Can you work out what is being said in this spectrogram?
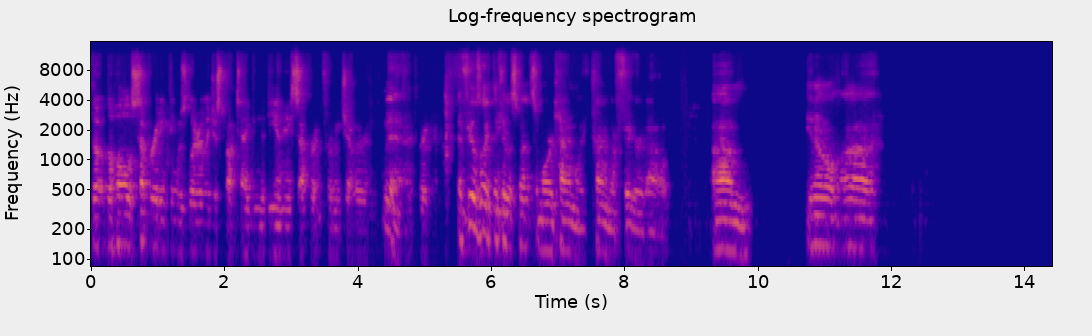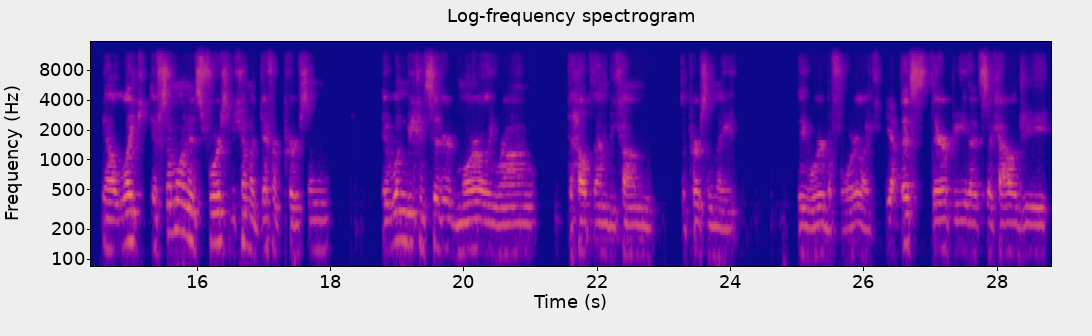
the, the whole separating thing was literally just about tagging the DNA separate from each other. And, Yeah. It feels like they could have spent some more time like trying to figure it out. Um, you know, uh, you know, like if someone is forced to become a different person, it wouldn't be considered morally wrong to help them become the person they they were before. Like, Yeah. that's therapy, that's psychology.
